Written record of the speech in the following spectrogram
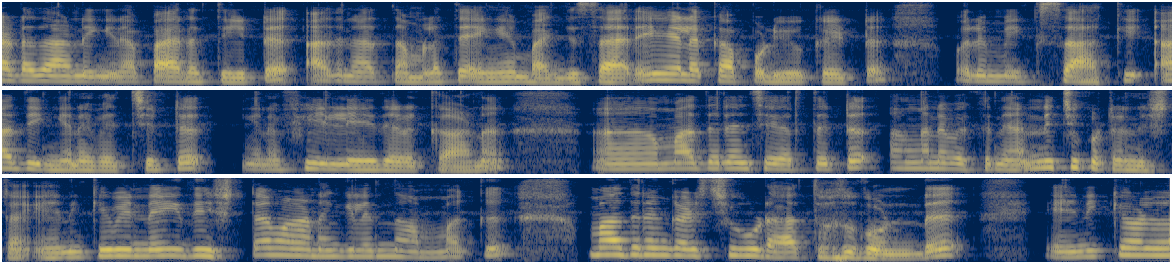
അടതാണ് ഇങ്ങനെ പരത്തിയിട്ട് അതിനകത്ത് നമ്മൾ തേങ്ങയും പഞ്ചസാരയും ഏലക്കാപ്പൊടിയൊക്കെ ഇട്ട് ഒരു മിക്സാക്കി അതിങ്ങനെ വെച്ചിട്ട് ഇങ്ങനെ ഫിൽ ചെയ്തെടുക്കുകയാണ് മധുരം ചേർത്തിട്ട് അങ്ങനെ വെക്കുന്നതാണ് നിച്ചിക്കുട്ടന് ഇഷ്ടം. എനിക്ക് പിന്നെ ഇത് ഇഷ്ടമാണെങ്കിലും നമുക്ക് മധുരം കഴിച്ചുകൂടാത്തത് കൊണ്ട് എനിക്കുള്ള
